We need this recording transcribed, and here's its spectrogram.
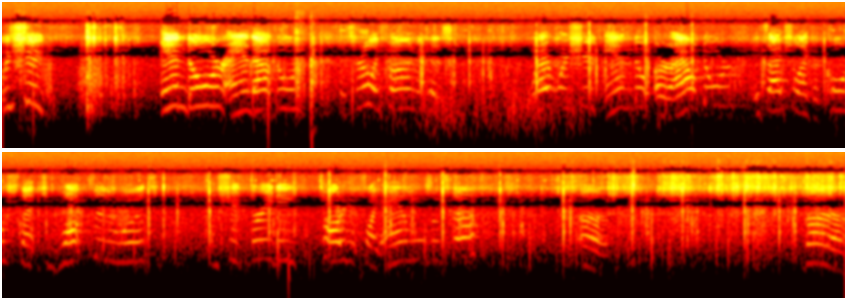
We shoot indoor and outdoor. It's really fun because whenever we shoot indoor or outdoor, it's actually like a course that you walk through the woods and shoot 3D targets like animals and stuff. Uh, but uh,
